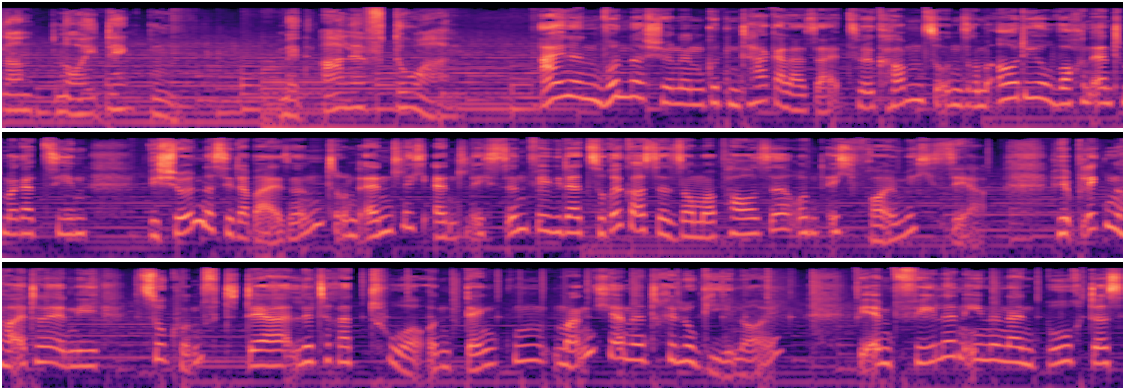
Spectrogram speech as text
Deutschland neu denken mit Aleph Doan. Einen wunderschönen guten Tag allerseits. Willkommen zu unserem Audio-Wochenendmagazin. Wie schön, dass Sie dabei sind. Und endlich, endlich sind wir wieder zurück aus der Sommerpause und ich freue mich sehr. Wir blicken heute in die Zukunft der Literatur und denken manch eine Trilogie neu. Wir empfehlen Ihnen ein Buch, das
